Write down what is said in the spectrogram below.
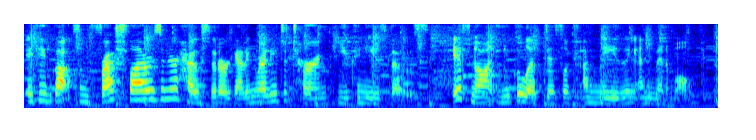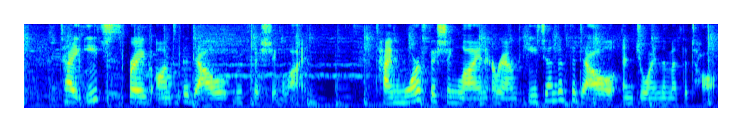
If you've got some fresh flowers in your house that are getting ready to turn, you can use those. If not, eucalyptus looks amazing and minimal. Tie each sprig onto the dowel with fishing line. Tie more fishing line around each end of the dowel and join them at the top.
